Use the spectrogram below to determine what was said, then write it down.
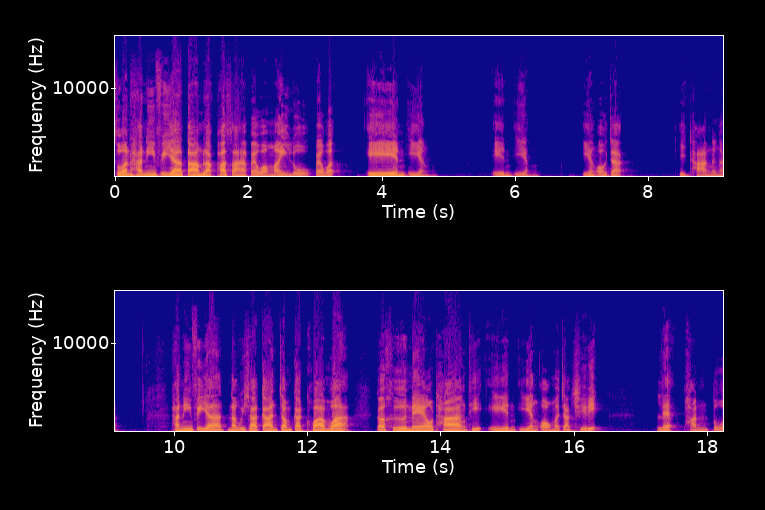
ส่วนฮานีฟิยะตามหลักภาษาแปลว่าไม่รู้ แปลว่า เอ็นเอียง เอ็นเอียง เอียงออกจากอีกทางหนึ่งอะฮานีฟิยะนักวิชาการจำกัดความว่า ก็คือแนวทางที่เอ็นเอียงออกมาจากชิริก และผันตัว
